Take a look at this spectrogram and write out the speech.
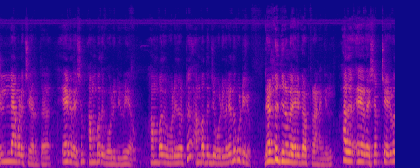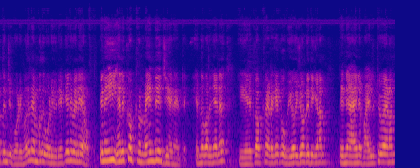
എല്ലാം കൂടി ചേർത്ത് ഏകദേശം അമ്പത് കോടി രൂപയാവും. അമ്പത് കോടി തൊട്ട് അമ്പത്തഞ്ച് കോടി വരെ എന്ന് കൂട്ടിക്കും. രണ്ട് എഞ്ചിനുള്ള ഹെലികോപ്റ്റർ ആണെങ്കിൽ അത് ഏകദേശം എഴുപത്തഞ്ച് കോടി മുതൽ എൺപത് കോടി വരെയൊക്കെ അതിന് വിലയാവും. പിന്നെ ഈ ഹെലികോപ്റ്റർ മെയിന്റെയിൻ ചെയ്യാനായിട്ട് എന്ന് പറഞ്ഞാൽ ഈ ഹെലികോപ്റ്റർ ഇടയ്ക്കൊക്കെ ഉപയോഗിച്ചുകൊണ്ടിരിക്കണം പിന്നെ അതിന് പൈലറ്റ് വേണം.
